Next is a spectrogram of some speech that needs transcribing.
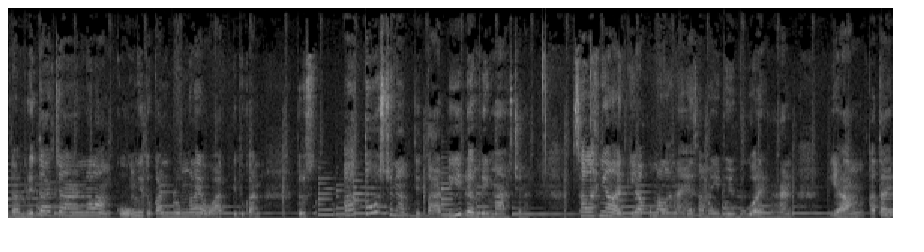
damri acaranya langkung gitu kan belum ngelewat gitu kan. Terus atau cina tadi damri mah cina. Salahnya lagi aku malah nanya sama ibu-ibu gorengan yang kata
